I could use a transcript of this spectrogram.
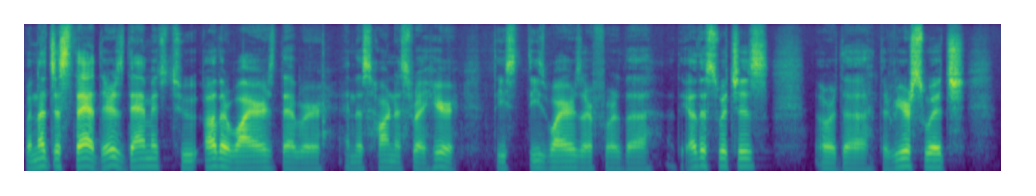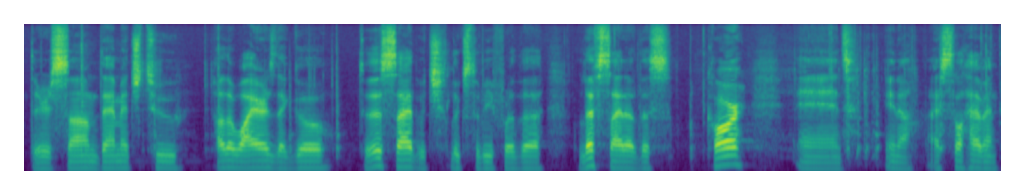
But not just that, there's damage to other wires that were in this harness right here. These, these wires are for the, the other switches or the, the rear switch. There's some damage to other wires that go to this side, which looks to be for the left side of this car. And, you know, I still haven't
